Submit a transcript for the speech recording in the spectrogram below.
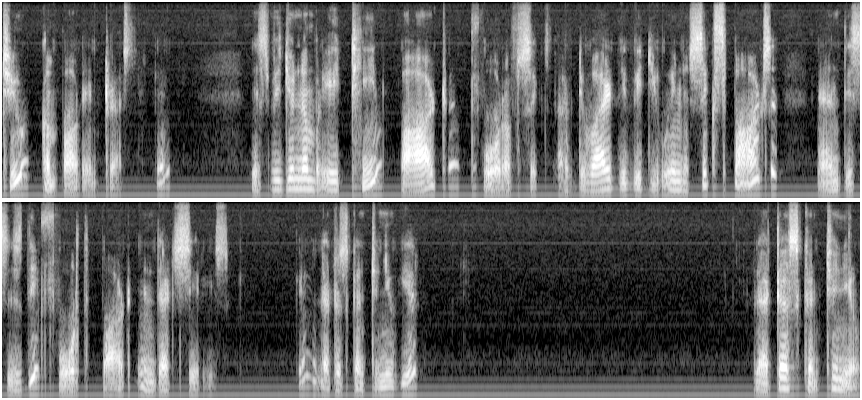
to compound interest. Okay this video number 18 part 4 of 6 I've divided the video in six parts and this is the fourth part in that series. Okay let us continue here let us continue.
